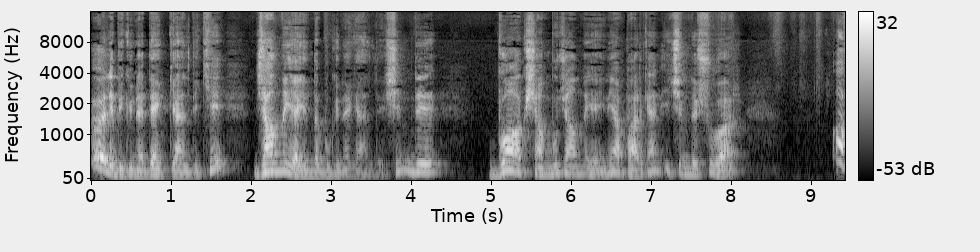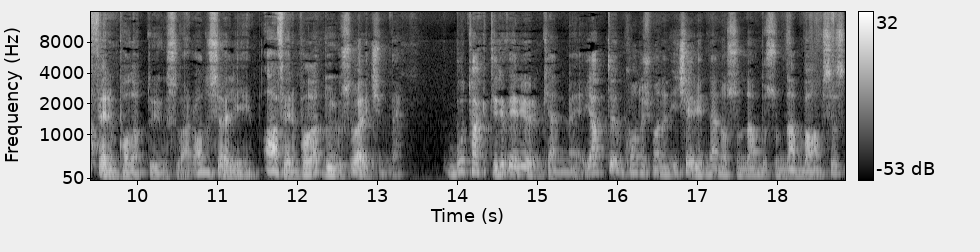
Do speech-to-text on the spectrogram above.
öyle bir güne denk geldi ki canlı yayında bugüne geldi. Şimdi bu akşam bu canlı yayını yaparken içimde şu var. Aferin Polat duygusu var. Onu söyleyeyim. Aferin Polat duygusu var içimde. Bu takdiri veriyorum kendime. Yaptığım konuşmanın içeriğinden, osundan, busundan bağımsız.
